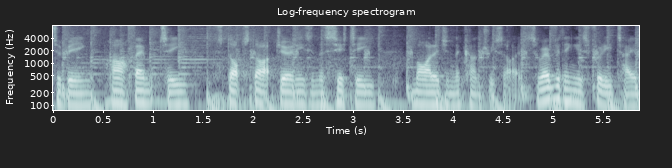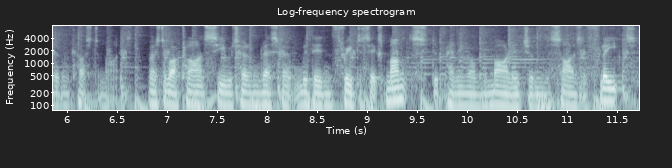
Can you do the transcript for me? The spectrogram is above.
to being half empty, stop-start journeys in the city mileage in the countryside. So everything is fully tailored and customised. Most of our clients see return on investment within three to six months, depending on the mileage and the size of fleet.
